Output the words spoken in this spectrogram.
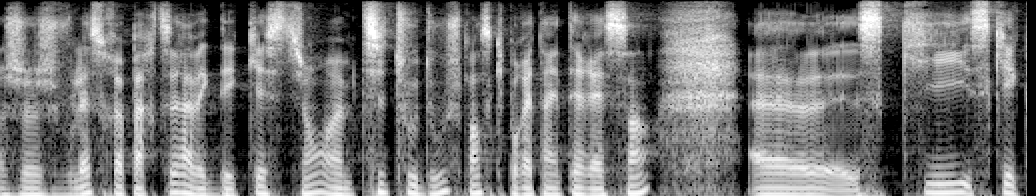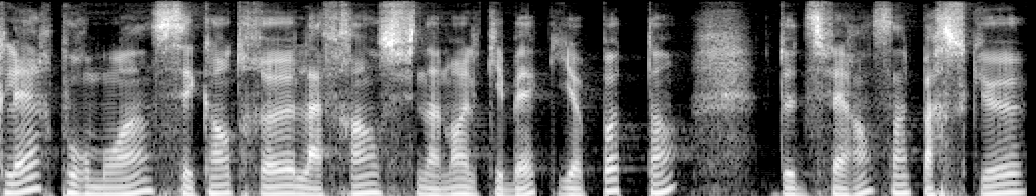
Je, vous laisse repartir avec des questions, un petit tout doux, je pense qu'il pourrait être intéressant. ce, qui, ce qui est clair pour moi, c'est qu'entre la France, finalement, et le Québec, il n'y a pas de temps de différence hein, parce que,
